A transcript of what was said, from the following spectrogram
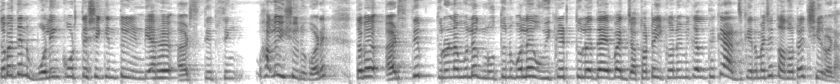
তবে দেন বোলিং করতে এসে কিন্তু ইন্ডিয়ার হয়ে অর্শদীপ সিং ভালোই শুরু করে। তবে অর্শদীপ তুলনামূলক নতুন বলে উইকেট তুলে দেয় বা যতটা ইকোনমিক্যাল থেকে আজকের ম্যাচে ততটা ছিল না।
